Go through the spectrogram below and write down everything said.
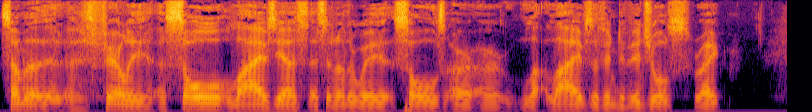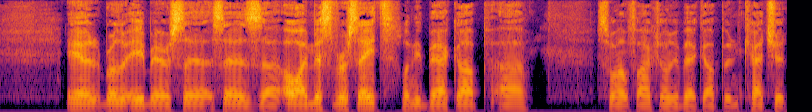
Some of the fairly uh, soul lives, yes, that's another way that souls are, are lives of individuals, right? And Brother Aber sa- says, uh, oh, I missed verse 8. Let me back up. Uh, Swamp Fox, let me back up and catch it.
